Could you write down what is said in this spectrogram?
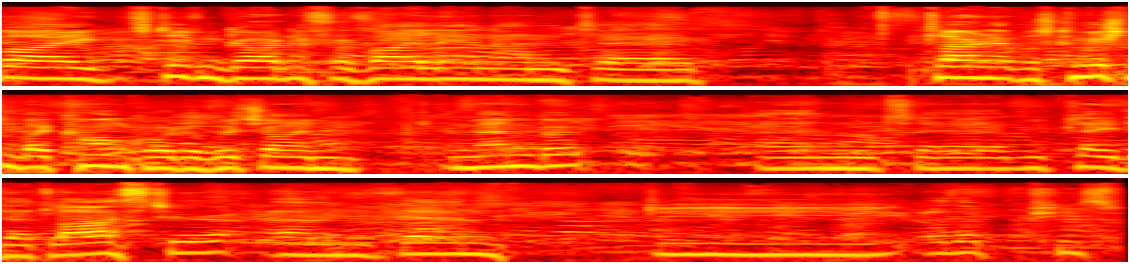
by Stephen Gardner for violin and uh, clarinet was commissioned by Concorde, of which I'm a member, and uh, we played that last year. And then the other piece,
